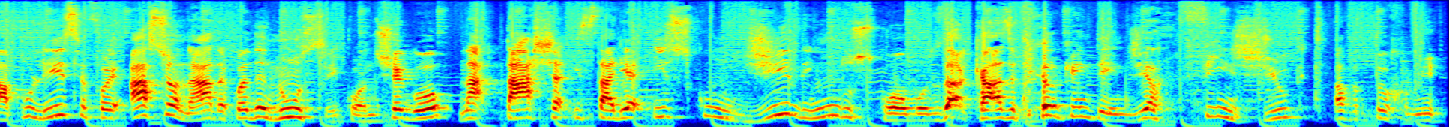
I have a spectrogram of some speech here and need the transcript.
A polícia foi acionada com a denúncia e quando chegou, Natasha estaria escondida em um dos cômodos da casa. Pelo que eu entendi, ela fingiu que estava dormindo.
